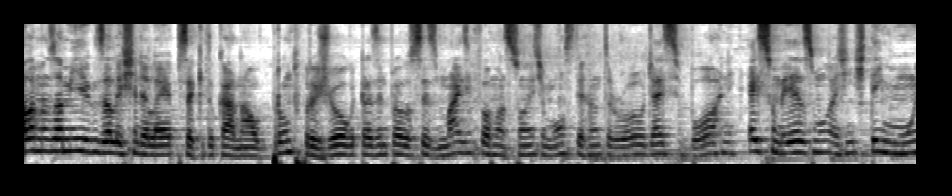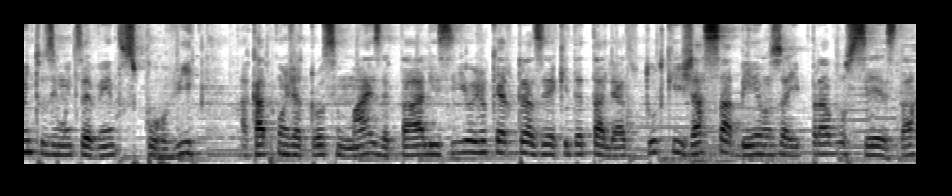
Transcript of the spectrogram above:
Fala meus amigos, Alexandre Leps aqui do canal Pronto para o Jogo, trazendo para vocês mais informações de Monster Hunter World Iceborne. É isso mesmo, a gente tem muitos e muitos eventos por vir. A Capcom já trouxe mais detalhes e hoje eu quero trazer aqui detalhado tudo que já sabemos aí para vocês, tá?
